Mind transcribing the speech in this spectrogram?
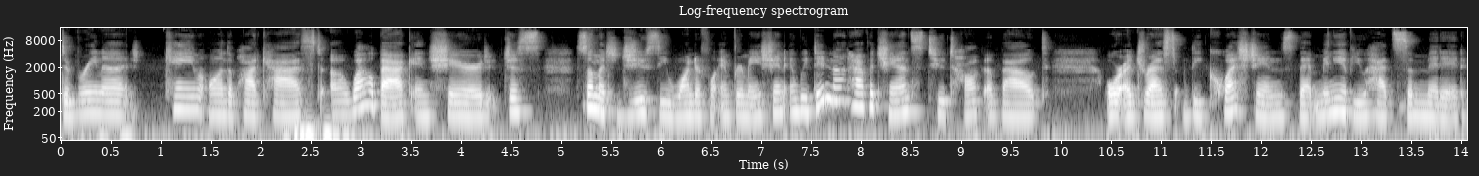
Debrena came on the podcast a while back and shared just so much juicy, wonderful information. And we did not have a chance to talk about or address the questions that many of you had submitted.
